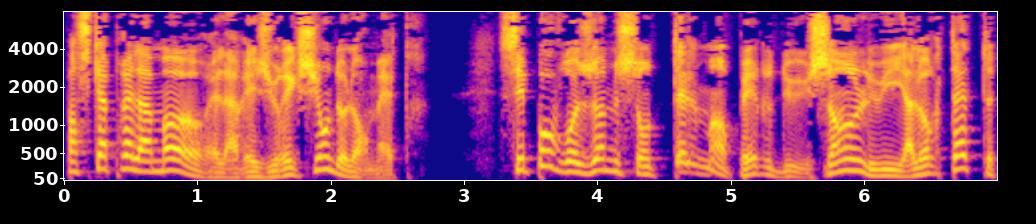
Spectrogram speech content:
parce qu'après la mort et la résurrection de leur maître, ces pauvres hommes sont tellement perdus sans lui à leur tête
